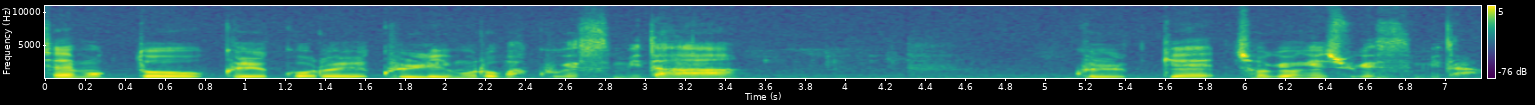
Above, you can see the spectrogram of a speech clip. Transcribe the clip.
제목도 글꼴을 굴림으로 바꾸겠습니다. 굵게 적용해 주겠습니다.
